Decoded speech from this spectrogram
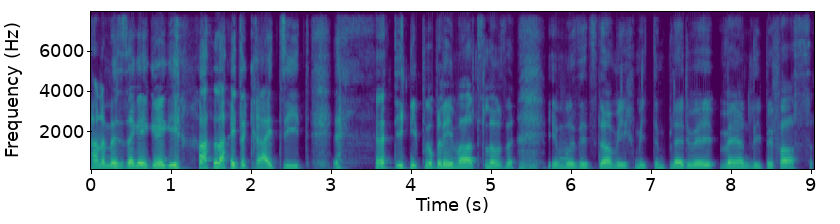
Ich musste sagen, ich kriege leider keine Zeit, deine Probleme anzuhören. Ich muss jetzt da mich mit dem Plädoyer Wernli befassen.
